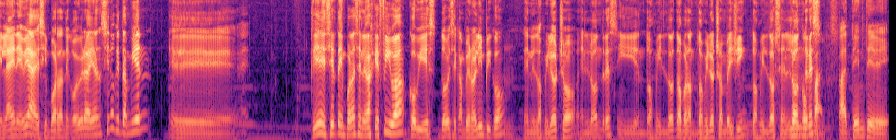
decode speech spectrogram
en la NBA es importante Kobe Bryant, sino que también eh, tiene cierta importancia en el básquet FIBA. Kobe es dos veces campeón olímpico, Mm. en el 2008 en Londres y en 2002, no, perdón, 2008 en Beijing, 2012 en Londres. pa- patente de-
